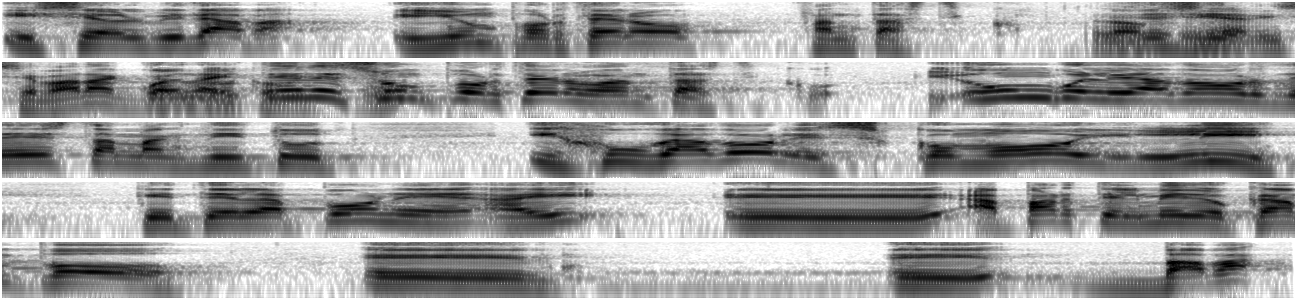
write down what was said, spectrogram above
y se olvidaba, y un portero fantástico. Lo Es que decir, dice Barak, cuando tienes ¿no? un portero fantástico, un goleador de esta magnitud y jugadores como hoy Lee, que te la pone ahí, eh, aparte el medio campo, eh, eh, Baba,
